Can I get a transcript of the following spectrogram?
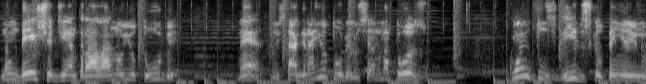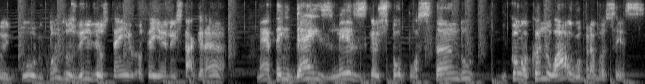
Não deixa de entrar lá no YouTube, né? No Instagram e YouTube, Luciano Matoso. Quantos vídeos que eu tenho aí no YouTube, quantos vídeos tenho, eu tenho aí no Instagram, né? Tem 10 meses que eu estou postando e colocando algo para vocês.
